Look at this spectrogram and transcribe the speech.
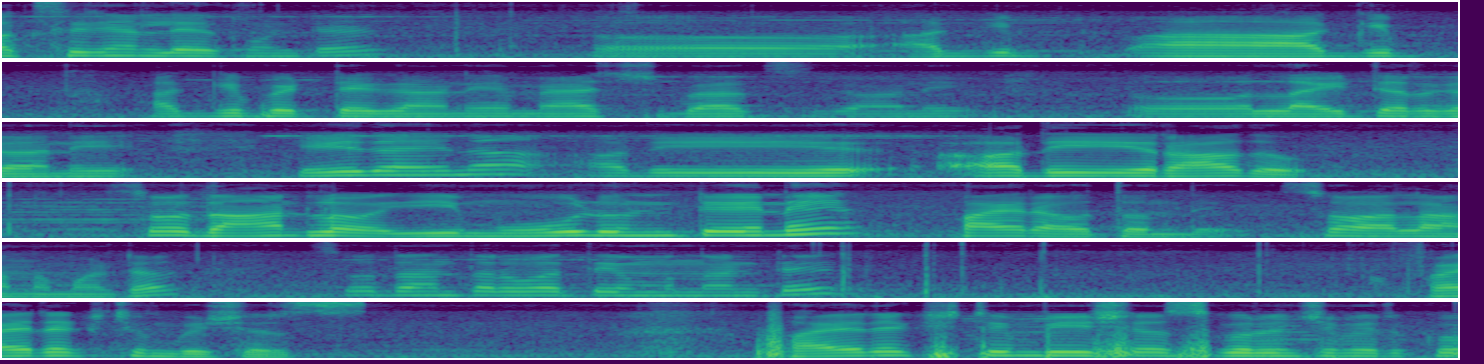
ఆక్సిజన్ లేకుంటే అగ్గి అగ్గి అగ్గి పెట్టే కానీ మ్యాచ్ బాక్స్ కానీ లైటర్ కానీ ఏదైనా అది అది రాదు. సో దాంట్లో ఈ మూడు ఉంటేనే ఫైర్ అవుతుంది. సో అలా అన్నమాట. సో దాని తర్వాత ఏముందంటే ఫైర్ ఎక్స్టింగ్విషర్స్ ఫైర్ ఎక్స్టింగ్విషర్స్ గురించి మీకు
